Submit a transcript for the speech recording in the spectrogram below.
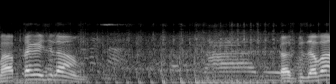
ভাবতে গেছিলাম। তাজপুর যাবা?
